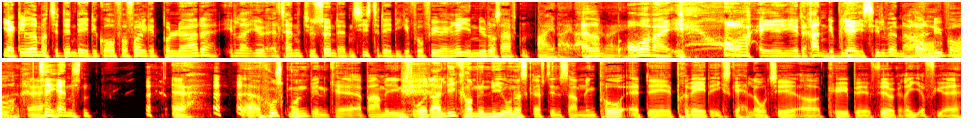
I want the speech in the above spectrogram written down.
Jeg glæder mig til den dag, det går for folk, at på lørdag, eller øh, alternativt søndag, den sidste dag, de kan få fyrværkeri en nytårsaften. Nej, nej, nej. Altså, nej, nej. overvej, overvej et rand, det bliver i Silvan og oh, Nyborg ja. til Hansen. Ja. ja, husk mundbind kan jeg bare med eneste råd. Der er lige kommet en ny underskriftsindsamling på, at øh, private ikke skal have lov til at købe fyrværkeri og fyre af.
